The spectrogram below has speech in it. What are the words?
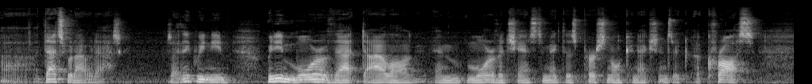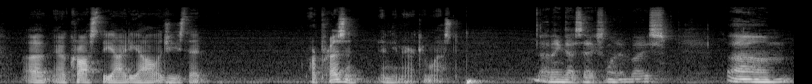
Uh, that's what i would ask. Because i think we need we need more of that dialogue and more of a chance to make those personal connections ac- across uh, across the ideologies that are present in the american west I think that's excellent advice. Um,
